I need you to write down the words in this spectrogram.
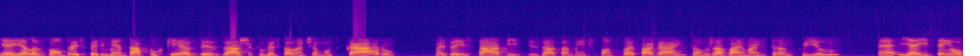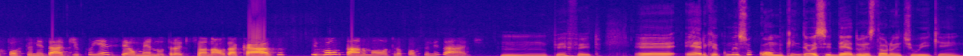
e aí elas vão para experimentar porque às vezes acham que o restaurante é muito caro mas aí sabe exatamente quanto vai pagar, então já vai mais tranquilo, né? E aí tem a oportunidade de conhecer o menu tradicional da casa e voltar numa outra oportunidade. Hum, perfeito. É, Érica, começou como? Quem deu essa ideia do restaurante hein?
